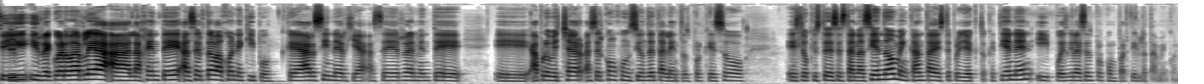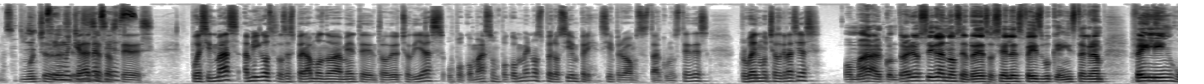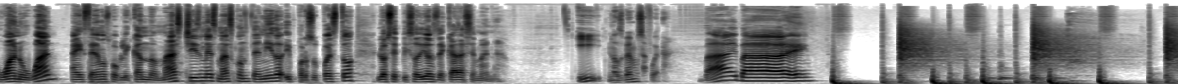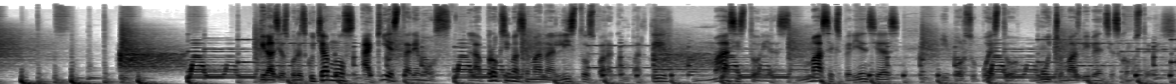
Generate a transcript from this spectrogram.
Sí, y recordarle a, a la gente hacer trabajo en equipo, crear sinergia, hacer realmente, eh, aprovechar, hacer conjunción de talentos, porque eso es lo que ustedes están haciendo. Me encanta este proyecto que tienen y pues gracias por compartirlo también con nosotros. Muchas Sí, gracias. muchas Gracias, a ustedes. Pues sin más, amigos, los esperamos nuevamente dentro de ocho días, un poco más, un poco menos, pero siempre, siempre vamos a estar con ustedes. Rubén, muchas gracias. Omar, al contrario, síganos en redes sociales, Facebook e Instagram, Failing 101. Ahí estaremos publicando más chismes, más contenido y, por supuesto, los episodios de cada semana. Y nos vemos afuera. Bye, bye. Gracias por escucharnos. Aquí estaremos la próxima semana listos para compartir más historias, más experiencias y por supuesto mucho más vivencias con ustedes.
